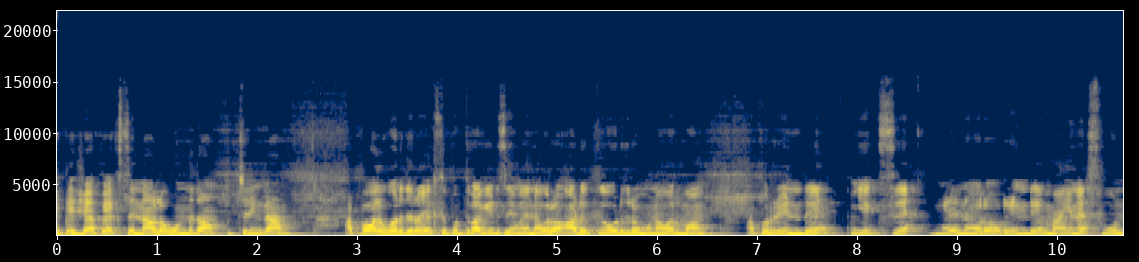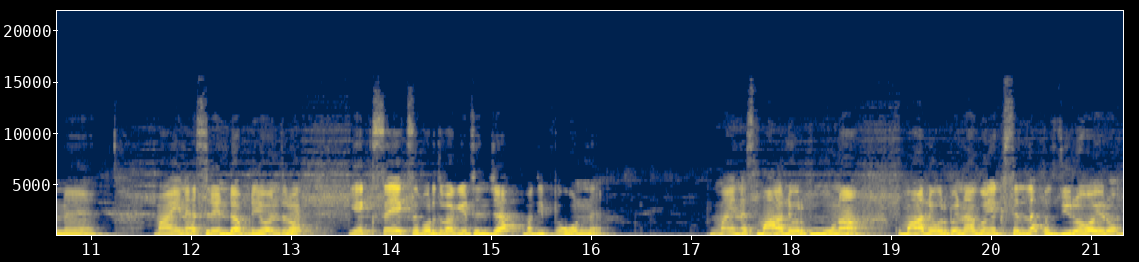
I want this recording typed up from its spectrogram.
எஃப் டேஷ் ஆஃப் எக்ஸ்னாலும் ஒன்று தான். சரிங்களா? அப்போது ஒரு தடவை எக்ஸை பொறுத்து வகையீடு செய்யும்போது என்ன வரும். அடுக்கு ஒரு தடவை முன்னே வருமா? அப்போ ரெண்டு எக்ஸு மேலே என்ன வரும்? ரெண்டு மைனஸ் ஒன்று மைனஸ் ரெண்டு அப்படியே வந்துடும் எக்ஸை எக்ஸை பொறுத்து வகையீடு செஞ்சால் மதிப்பு ஒன்று மைனஸ் மாறிலி உறுப்பு மூணா. இப்போ மாறிலி உறுப்பு என்ன ஆகும்? எக்ஸ் இல்லை இப்போ ஜீரோ ஆயிரும்.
